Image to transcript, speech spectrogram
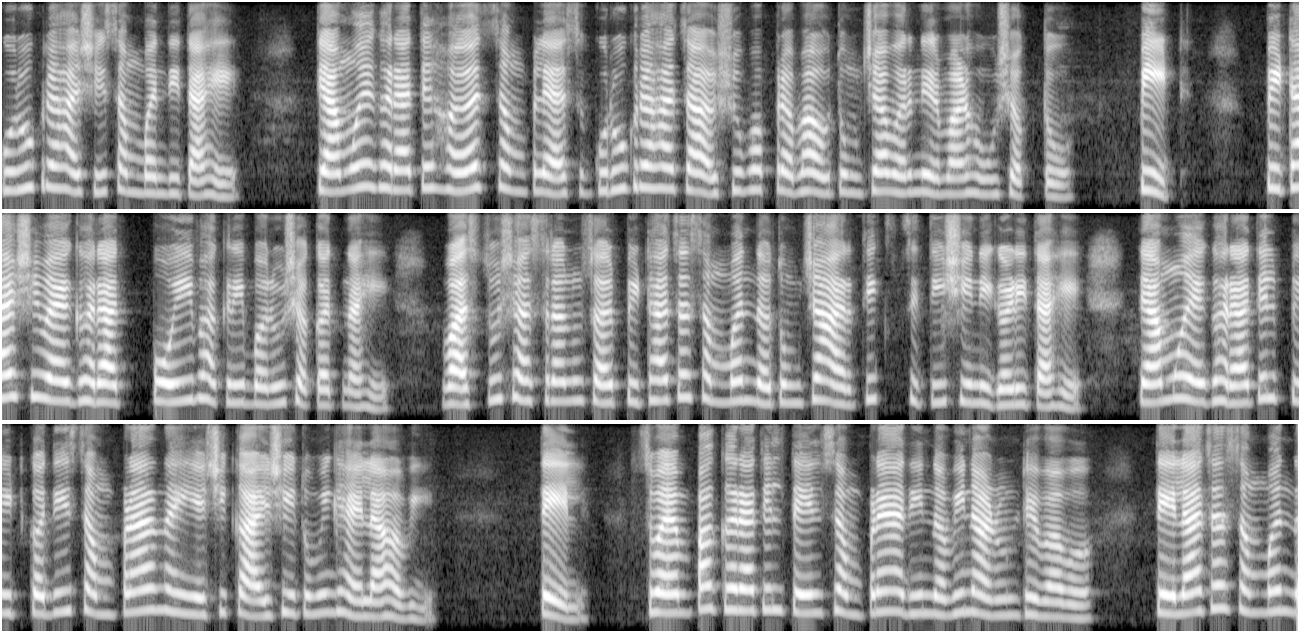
गुरुग्रहाशी संबंधित आहे. त्यामुळे घरातील हळद संपल्यास गुरुग्रहाचा अशुभ प्रभाव तुमच्यावर निर्माण होऊ शकतो. पीठ पिठाशिवाय घरात पोळी-भाकरी बनू शकत नाही. वास्तुशास्त्रानुसार पिठाचा संबंध तुमच्या आर्थिक स्थितीशी निगडीत आहे. त्यामुळे घरातील पीठ कधी संपणार नाही याची काळजी तुम्ही घ्यायला हवी. तेल स्वयंपाकघरातील तेल संपण्याआधी नवीन आणून ठेवावं. तेलाचा संबंध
